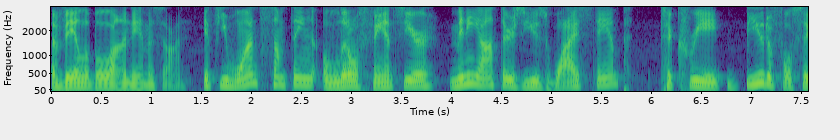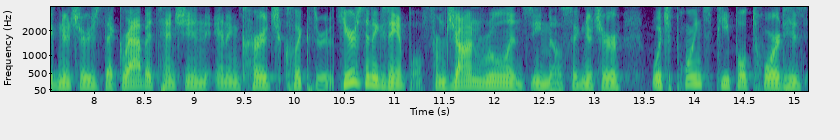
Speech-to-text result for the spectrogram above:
Available on Amazon. If you want something a little fancier, many authors use WiseStamp to create beautiful signatures that grab attention and encourage click through. Here's an example from John Ruhlin's email signature, which points people toward his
